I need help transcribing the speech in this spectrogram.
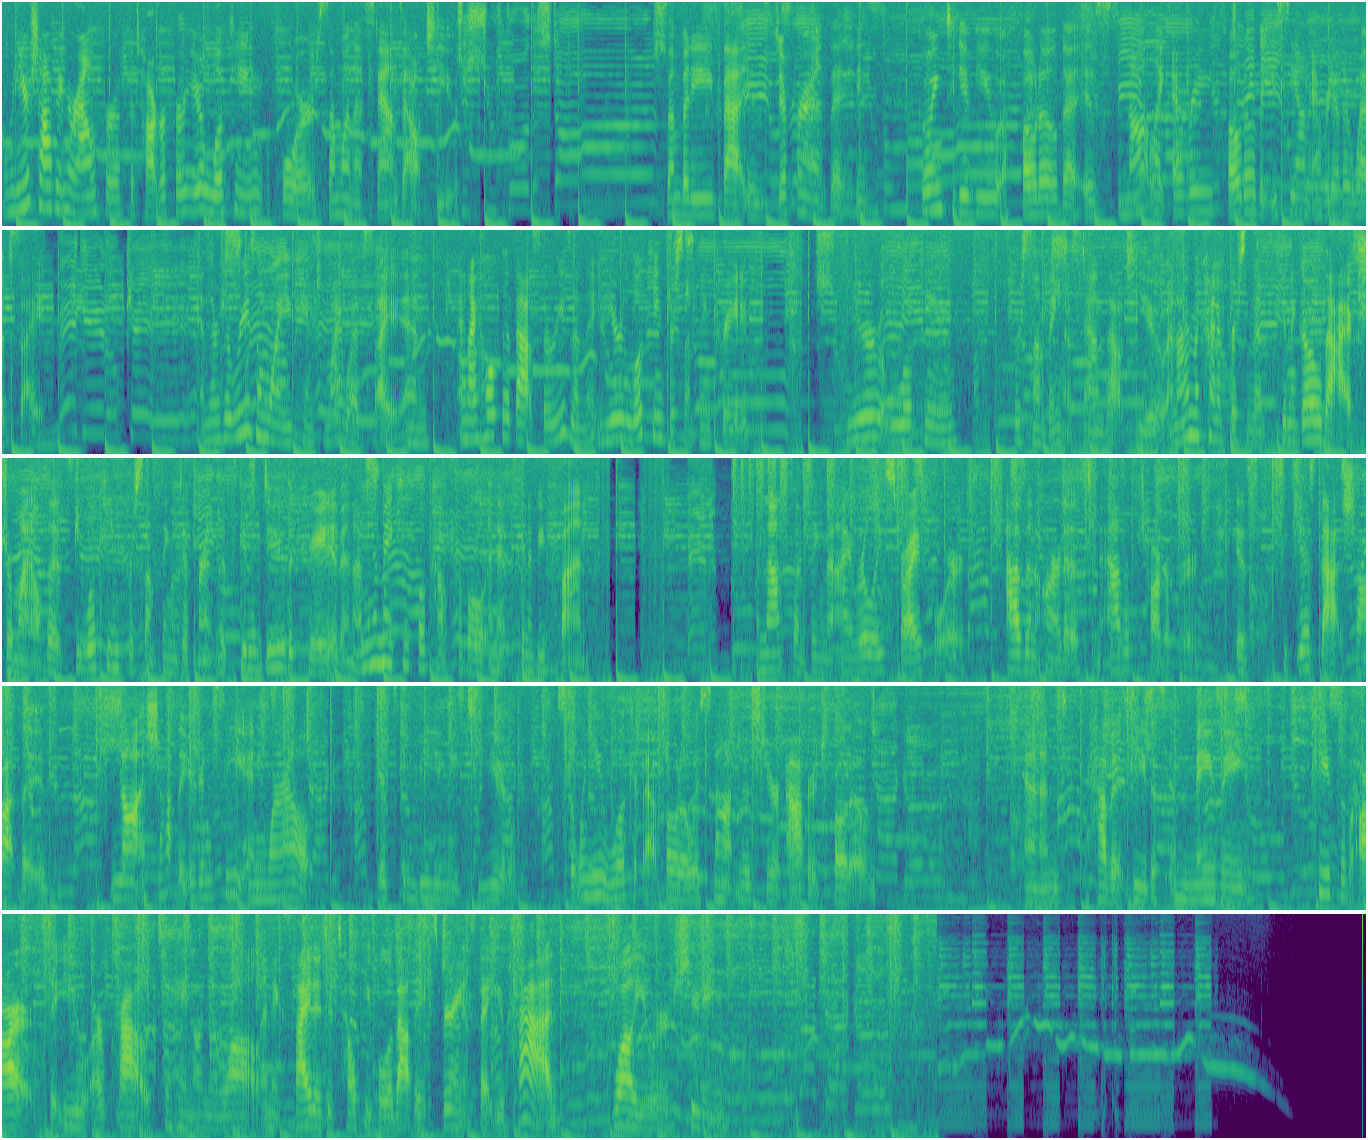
When you're shopping around for a photographer, you're looking for someone that stands out to you. Somebody that is different, that is going to give you a photo that is not like every photo that you see on every other website. And there's a reason why you came to my website, and, and I hope that that's the reason, that you're looking for something creative. You're looking for something that stands out to you. And I'm the kind of person that's going to go that extra mile, that's looking for something different, that's going to do the creative, and I'm going to make you feel comfortable and it's going to be fun. And that's something that I really strive for as an artist and as a photographer is to get that shot that is not a shot that you're going to see anywhere else. It's going to be unique to you. So when you look at that photo, it's not just your average photo. And have it be this amazing piece of art that you are proud to hang on your wall and excited to tell people about the experience that you had while you were shooting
